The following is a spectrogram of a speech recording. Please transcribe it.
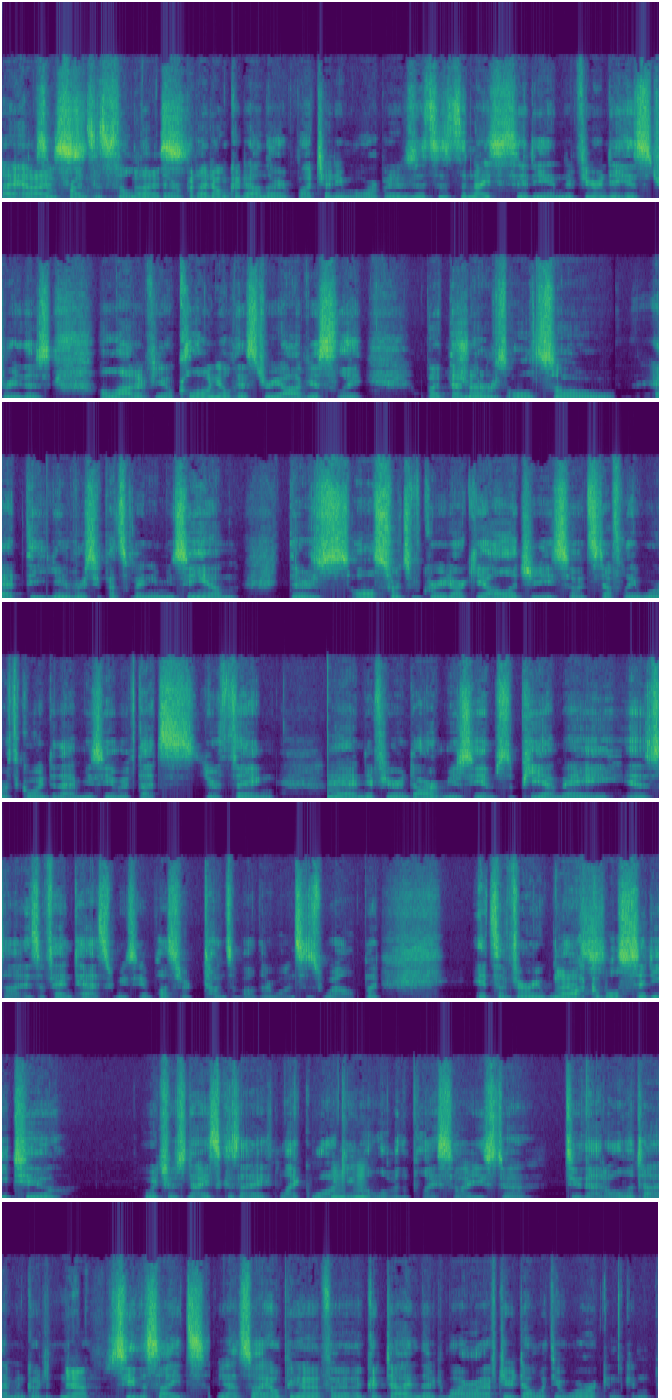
I have nice. some friends that still nice. live there, but I don't go down there much anymore. But it's just it's a nice city, and if you're into history, there's a lot of you know colonial history, obviously, but then sure. there's also at the University of Pennsylvania Museum, there's all sorts of great archaeology. So it's definitely worth going to that museum if that's your thing. Mm-hmm. And if you're into art museums, the PMA is uh, is a fantastic museum. Plus, there are tons of other ones as well. But it's a very walkable nice. city too, which was nice because I like walking mm-hmm. all over the place. So I used to do that all the time and go to yeah. see the sites. Yeah. So I hope you have a, a good time there tomorrow after you're done with your work and can,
